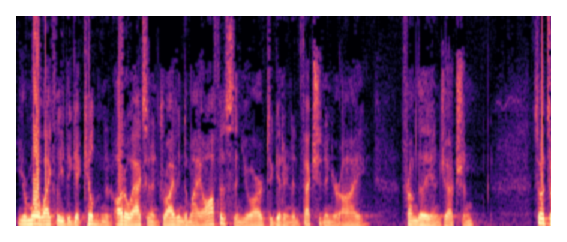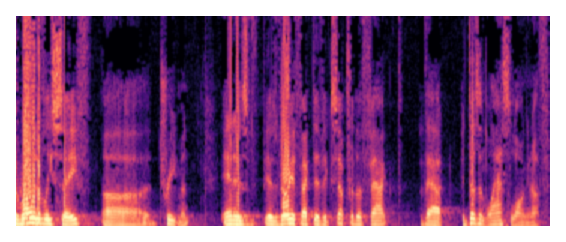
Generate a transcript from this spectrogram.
you're more likely to get killed in an auto accident driving to my office than you are to get an infection in your eye from the injection. So it's a relatively safe uh, treatment and is is very effective, except for the fact that it doesn't last long enough,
